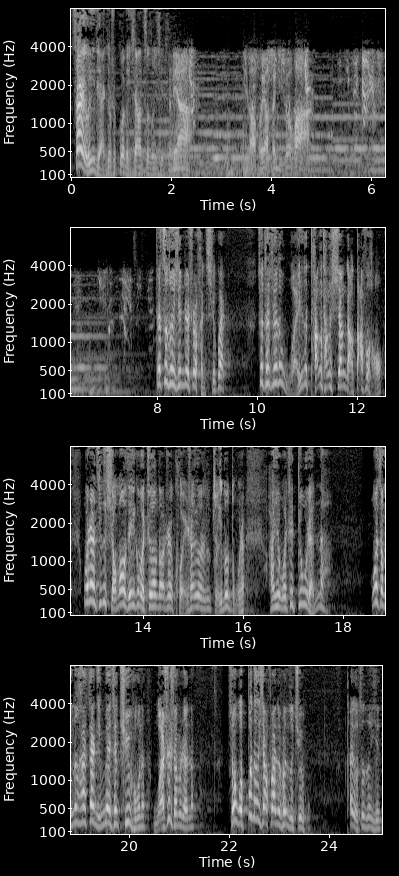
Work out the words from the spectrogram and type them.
再有一点就是郭敏湘自尊心怎么样？你老婆要和你说话。这自尊心这事儿很奇怪。就他觉得我一个堂堂香港大富豪，我让几个小毛贼给我折腾到这儿，捆上又嘴都堵上，哎呀，我这丢人呐！我怎么能还在你们面前屈服呢？我是什么人呢？所以我不能向犯罪分子屈服。他有自尊心。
